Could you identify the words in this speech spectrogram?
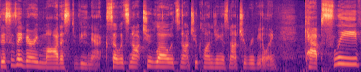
this is a very modest V-neck. So it's not too low, it's not too plunging, it's not too revealing. Cap sleeve,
